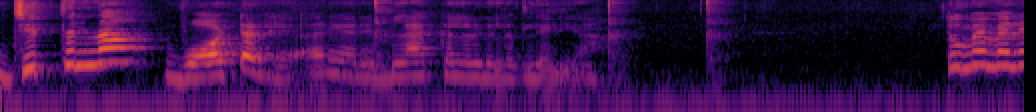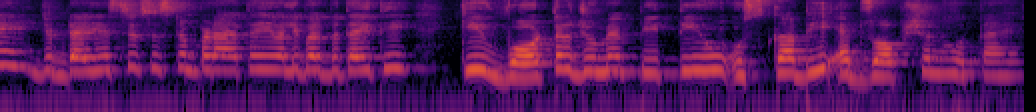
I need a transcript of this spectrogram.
जितना वाटर है, अरे अरे ब्लैक कलर गलत ले लिया। तुम्हें मैंने जब डाइजेस्टिव सिस्टम पढ़ाया था, ये वाली बात बताई थी कि वाटर जो मैं पीती हूँ, उसका भी एब्जॉर्प्शन होता है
